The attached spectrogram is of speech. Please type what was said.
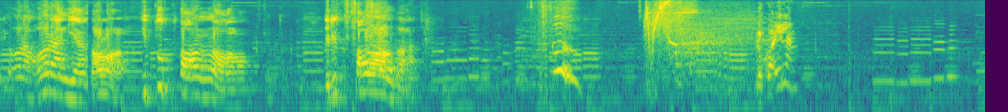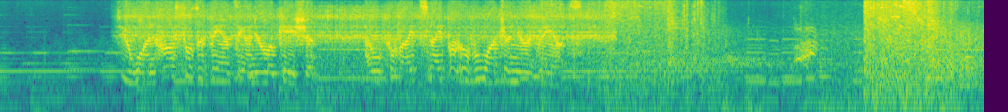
Jadi orang-orang yang tolol itu tolol. Jadi tolol banget. Lu kok hilang? 2-1, hostiles advancing on your location. I will provide sniper overwatch on your advance. あっ!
